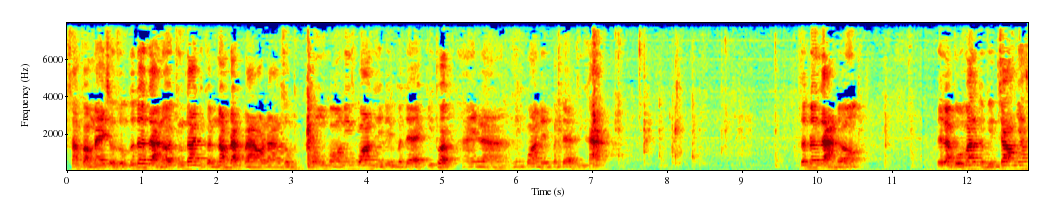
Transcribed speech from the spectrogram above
Sản phẩm này sử dụng rất đơn giản thôi, chúng ta chỉ cần lắp đặt vào là dùng không có liên quan gì đến vấn đề kỹ thuật hay là liên quan đến vấn đề gì khác. Rất đơn giản đúng không? Đây là bốn van cảm biến trong nhé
